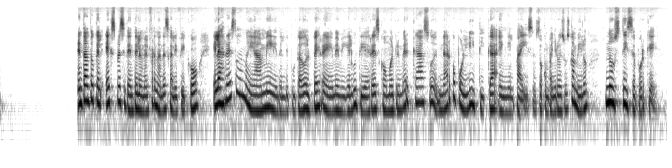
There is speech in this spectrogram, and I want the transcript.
En tanto que el expresidente Leonel Fernández calificó el arresto de Miami del diputado del PRM Miguel Gutiérrez como el primer caso de narcopolítica en el país. Nuestro compañero Jesús Camilo nos dice por qué.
